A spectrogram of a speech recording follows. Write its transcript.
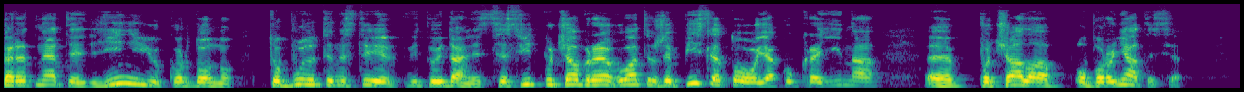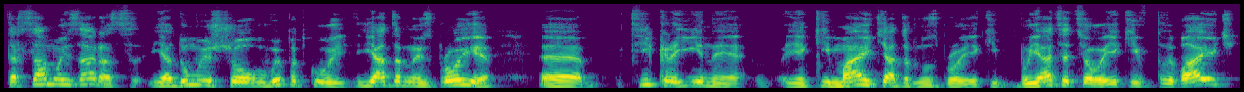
перетнете лінію кордону, то будете нести відповідальність. Це світ почав реагувати вже після того, як Україна е, почала оборонятися. Так само і зараз. Я думаю, що у випадку ядерної зброї е, ті країни, які мають ядерну зброю, які бояться цього, які впливають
